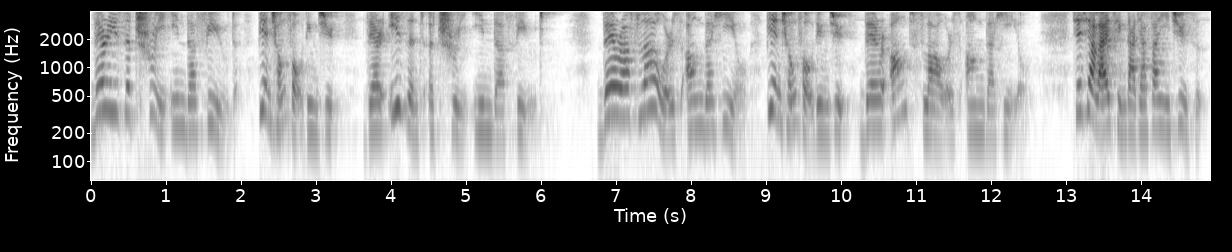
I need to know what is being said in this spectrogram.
There is a tree in the field 变成否定句 ，There isn't a tree in the field。There are flowers on the hill 变成否定句，There aren't flowers on the hill。接下来，请大家翻译句子：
